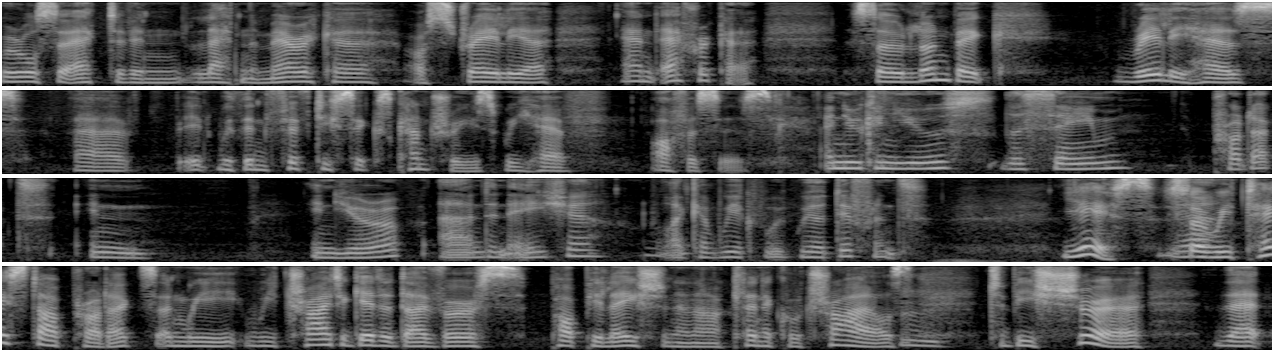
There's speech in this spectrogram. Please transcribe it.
We're also active in Latin America, Australia, and Africa. So Lundbeck really has, uh, it, within 56 countries, we have offices. And you can use the same product in in Europe and in Asia. Like we we are different. Yes. Yeah. So we test our products and we, we try to get a diverse population in our clinical trials mm. to be sure that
